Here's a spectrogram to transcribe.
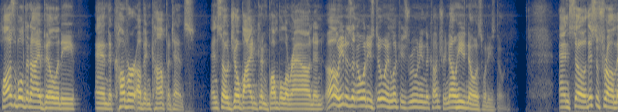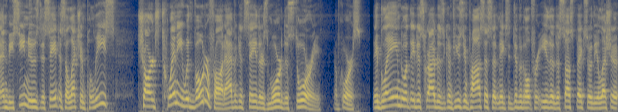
plausible deniability and the cover of incompetence. And so Joe Biden can bumble around and, oh, he doesn't know what he's doing. Look, he's ruining the country. No, he knows what he's doing. And so this is from NBC News. DeSantis election police charged 20 with voter fraud. Advocates say there's more to the story, of course. They blamed what they described as a confusing process that makes it difficult for either the suspects or the election,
